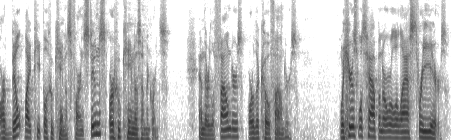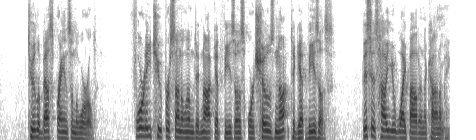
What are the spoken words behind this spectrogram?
are built by people who came as foreign students or who came as immigrants. And they're the founders or the co founders. Well, here's what's happened over the last three years two of the best brains in the world 42% of them did not get visas or chose not to get visas. This is how you wipe out an economy.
